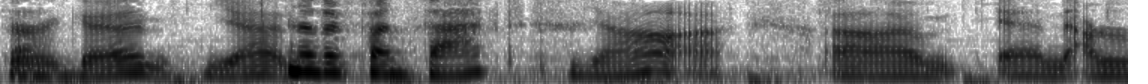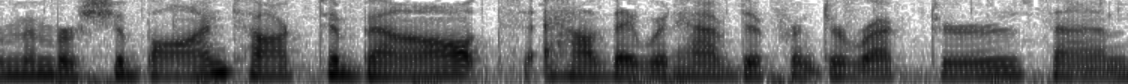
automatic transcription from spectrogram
Very good. Yes. Another fun fact. Yeah. Um, and I remember Siobhan talked about how they would have different directors, and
